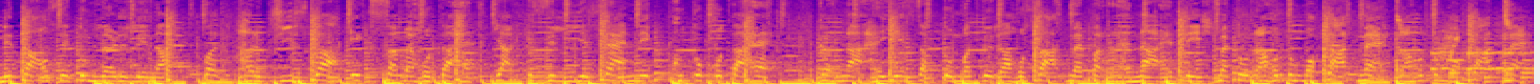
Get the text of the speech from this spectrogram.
नेताओं से तुम लड़ लेना। पर हर चीज़ का एक समय होता है। क्या इसलिए सैनिक खुद को खोता है। करना है ये सब तो मत रहो, साथ में पर रहना है देश में। तो रहो तुम औकात में, रहो तुम औकात में।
